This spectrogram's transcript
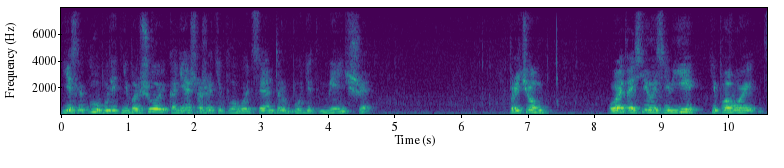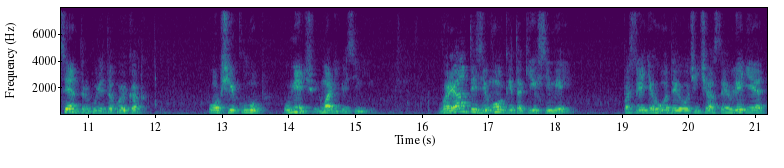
Если клуб будет небольшой, конечно же, тепловой центр будет меньше. Причем у этой силы семьи тепловой центр будет такой, как общий клуб у меньшей, маленькой семьи. Варианты зимовки таких семей. Последние годы очень частое явление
